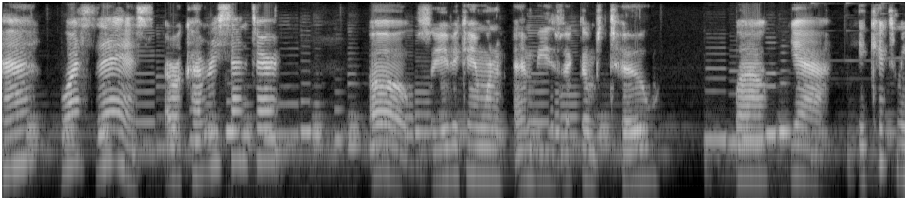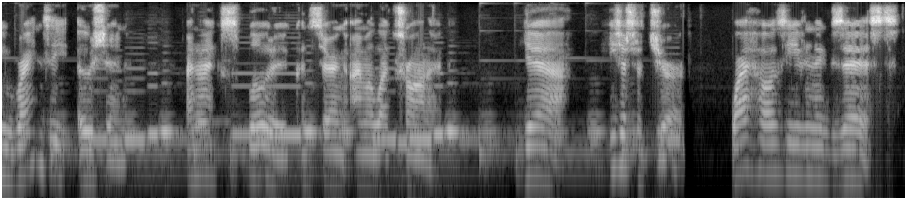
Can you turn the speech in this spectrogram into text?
Huh? What's this? A recovery center? Oh, so you became one of MB's victims too? Well, yeah, he kicked me right into the ocean, and I exploded considering I'm electronic. Yeah, he's just a jerk. Why the hell does he even exist?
